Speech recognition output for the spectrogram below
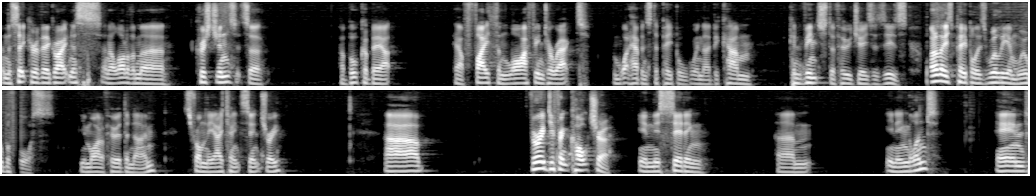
and the secret of their greatness, and a lot of them are Christians. It's a, a book about how faith and life interact and what happens to people when they become convinced of who Jesus is. One of these people is William Wilberforce. You might have heard the name. It's from the 18th century. Uh, very different culture in this setting um, in England. And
